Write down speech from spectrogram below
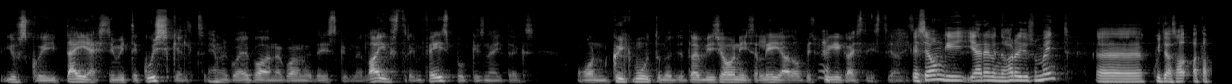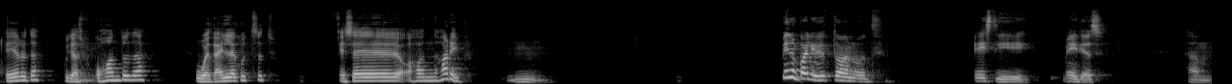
justkui täiesti mitte kuskilt Jah. nagu eba nagu kolmeteistkümne live stream Facebookis näiteks on kõik muutunud ja televisiooni sa leiad hoopis prügikastist ja, ja see ongi järjekordne haridusmoment, kuidas a- adapteeruda, kuidas mm. kohanduda, uued väljakutsed. ja see on hariv. mm. meil on palju juttu olnud Eesti meedias ähm,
